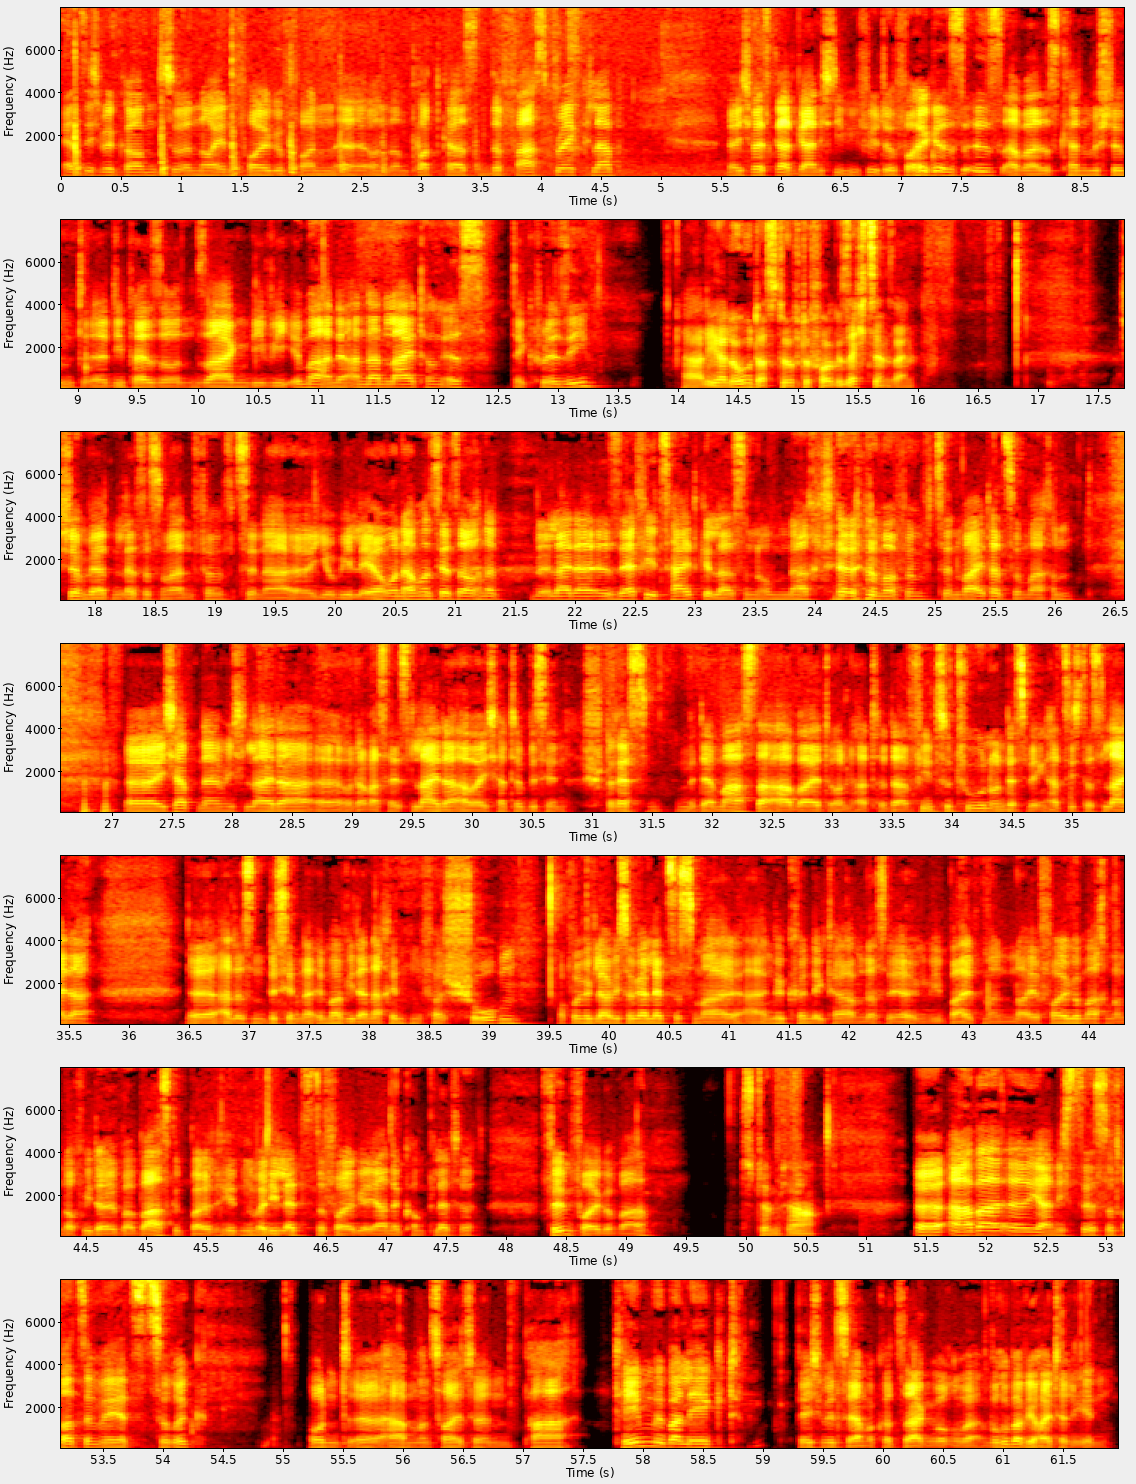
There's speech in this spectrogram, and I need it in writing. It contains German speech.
Herzlich willkommen zur neuen Folge von äh, unserem Podcast The Fast Break Club. Äh, ich weiß gerade gar nicht, die wievielte Folge es ist, aber das kann bestimmt äh, die Person sagen, die wie immer an der anderen Leitung ist, der Chrissy. Hallo, das dürfte Folge 16 sein. Stimmt, wir hatten letztes Mal ein 15er äh, Jubiläum und haben uns jetzt auch ne, leider sehr viel Zeit gelassen, um nach der Nummer 15 weiterzumachen. äh, ich habe nämlich leider, äh, oder was heißt leider, aber ich hatte ein bisschen Stress mit der Masterarbeit und hatte da viel zu tun und deswegen hat sich das leider äh, alles ein bisschen immer wieder nach hinten verschoben. Obwohl wir, glaube ich, sogar letztes Mal angekündigt haben, dass wir irgendwie bald mal eine neue Folge machen und auch wieder über Basketball reden, weil die letzte Folge ja eine komplette Filmfolge war. Stimmt, ja. Äh, aber äh, ja, nichtsdestotrotz sind wir jetzt zurück und äh, haben uns heute ein paar Themen überlegt. Welche willst du ja mal kurz sagen, worüber, worüber wir heute reden?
